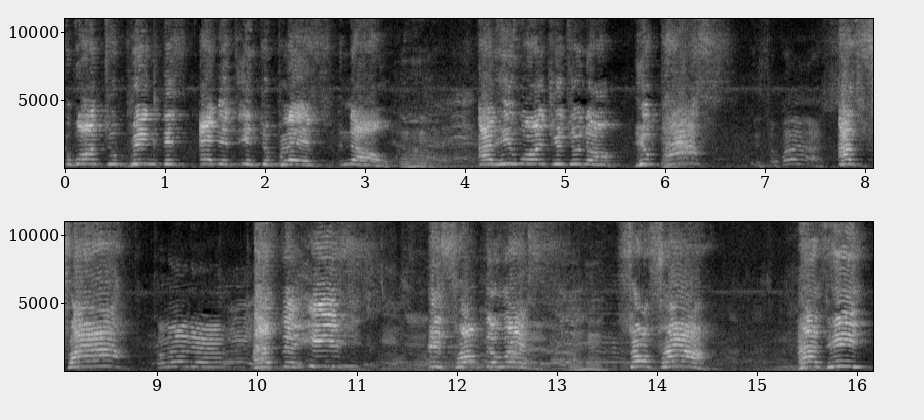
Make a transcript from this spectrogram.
want to bring this edit into place now. Mhm. And he wants you to know you pass It's the best. as far Come on now. As the east is from the west, so far has he,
